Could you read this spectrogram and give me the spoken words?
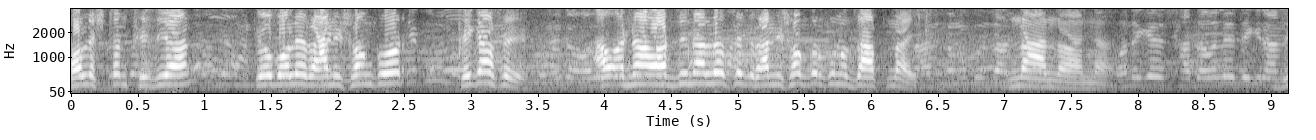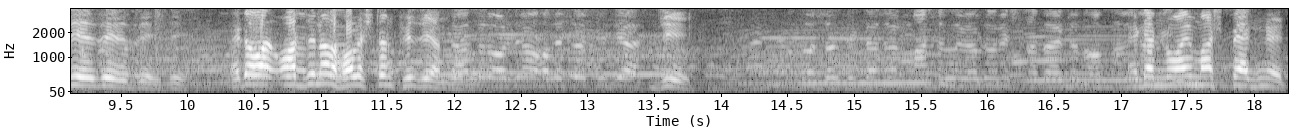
হলস্টান ফিজিয়ান কেউ বলে রানী শঙ্কর ঠিক আছে? না অরিজিনাল হচ্ছে রানী শঙ্কর কোনো জাত নাই। না না না। জি জি জি জি। এটা অরিজিনাল হলস্টান ফিজিয়ান জি। দর্শক দেখতে আসলেন মাশাআল্লাহ অনেক সাদা একটা এটা গাভী। নয় মাস প্রেগনেন্ট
